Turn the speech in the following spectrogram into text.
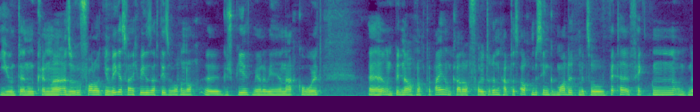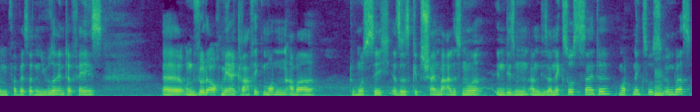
Und dann können wir, also Fallout New Vegas habe ich, wie gesagt, diese Woche noch äh, gespielt, mehr oder weniger nachgeholt. Äh, und bin da auch noch dabei und gerade auch voll drin. Habe das auch ein bisschen gemoddet mit so Wettereffekten und einem verbesserten User-Interface. Äh, und würde auch mehr Grafik modden, aber du musst dich, also es gibt scheinbar alles nur in diesem, an dieser Nexus-Seite, Mod Nexus irgendwas.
